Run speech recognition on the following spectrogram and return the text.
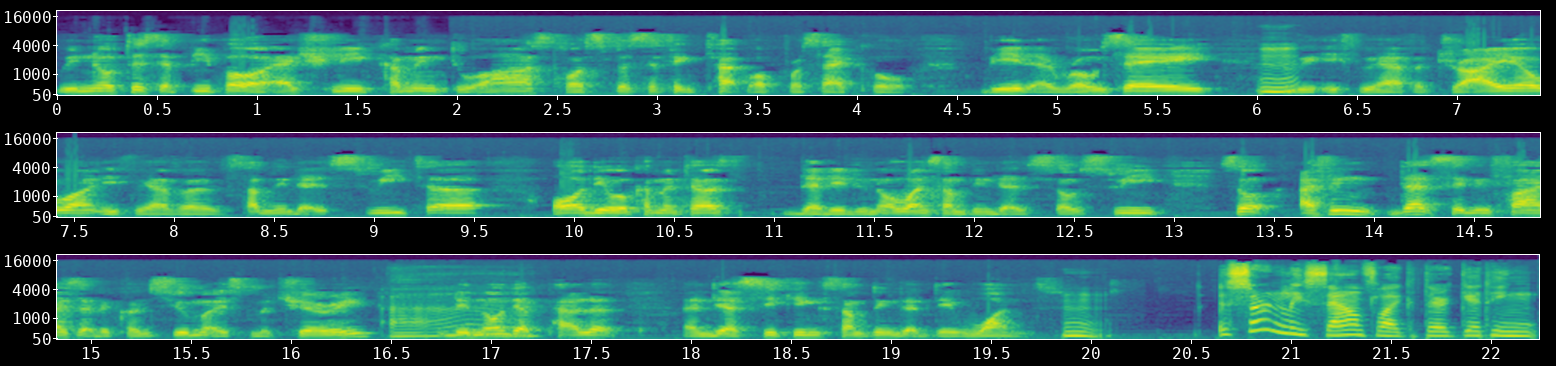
we noticed that people are actually coming to us for a specific type of Prosecco, be it a rosé, mm-hmm. we, if we have a drier one, if we have a, something that is sweeter, or they will come and tell us that they do not want something that is so sweet. So I think that signifies that the consumer is maturing. They know their ah. palate and they are seeking something that they want. Hmm. It certainly sounds like they're getting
